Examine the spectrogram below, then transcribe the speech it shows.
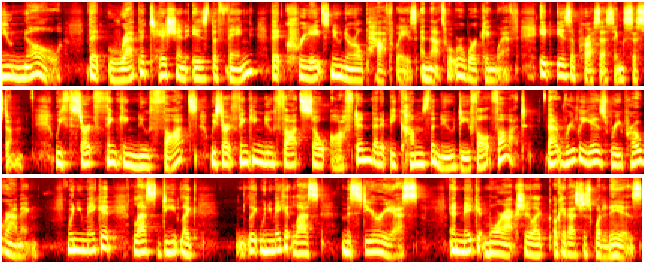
you know that repetition is the thing that creates new neural pathways. And that's what we're working with. It is a processing system. We start thinking new thoughts. We start thinking new thoughts so often that it becomes the new default thought. That really is reprogramming. When you make it less deep, like, like when you make it less mysterious, and make it more actually like, okay, that's just what it is.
